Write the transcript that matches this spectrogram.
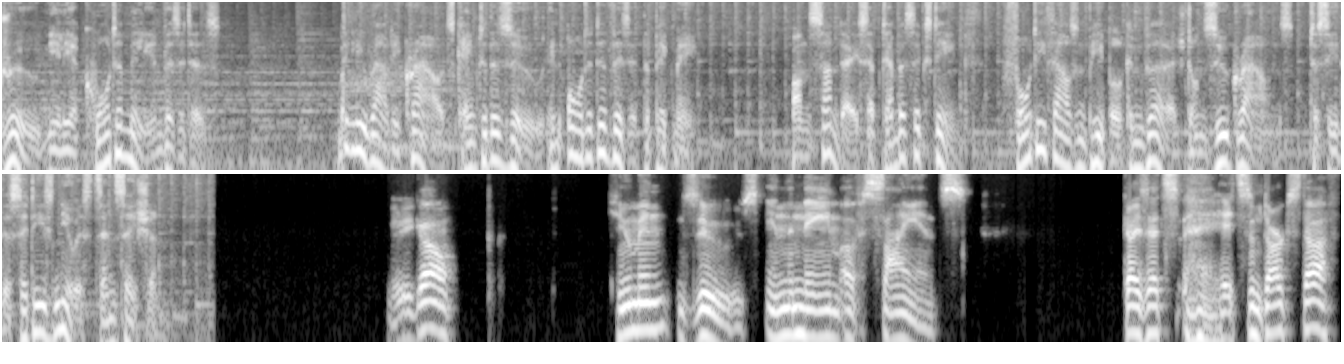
drew nearly a quarter million visitors. Particularly rowdy crowds came to the zoo in order to visit the pygmy. On Sunday, September 16th, 40,000 people converged on zoo grounds to see the city's newest sensation. There you go. Human zoos in the name of science. Guys, that's it's some dark stuff,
